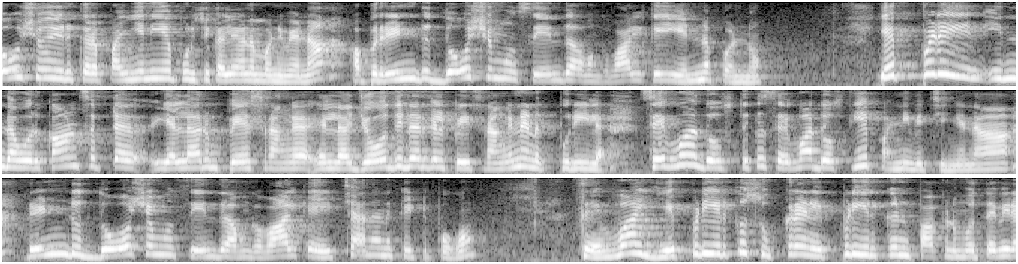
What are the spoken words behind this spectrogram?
தோஷம் இருக்கிற பையனையே பிடிச்சி கல்யாணம் பண்ணுவேன்னா அப்போ ரெண்டு தோஷமும் சேர்ந்து அவங்க வாழ்க்கையை என்ன பண்ணும்? எப்படி இந்த ஒரு கான்செப்டை எல்லாரும் பேசுகிறாங்க எல்லா ஜோதிடர்கள் பேசுகிறாங்கன்னு எனக்கு புரியல. செவ்வாய் தோஷத்துக்கு செவ்வாய் தோஷத்தையே பண்ணி வச்சிங்கன்னா ரெண்டு தோஷமும் சேர்ந்து அவங்க வாழ்க்கை எச்சாதானே கெட்டு போகும்? செவ்வாய் எப்படி இருக்குது சுக்கரன் எப்படி இருக்குன்னு பார்க்கணுமோ தவிர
